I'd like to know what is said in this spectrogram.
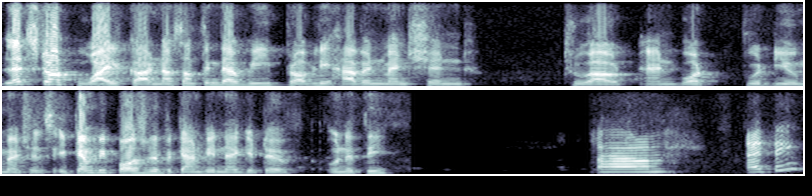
Let's talk wildcard now. Something that we probably haven't mentioned throughout, and what would you mention? It can be positive, it can be negative. Unnati, Um, I think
